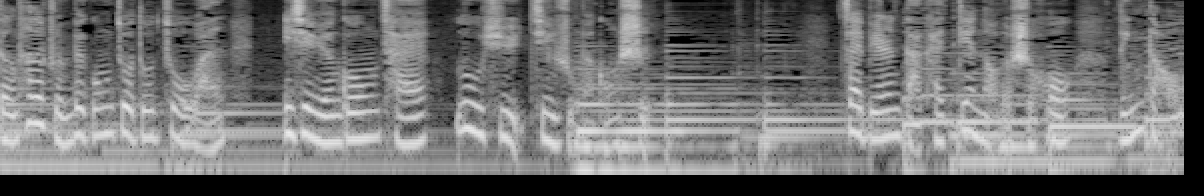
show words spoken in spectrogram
等他的准备工作都做完，一些员工才陆续进入办公室。在别人打开电脑的时候，领导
